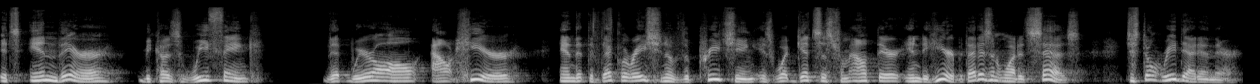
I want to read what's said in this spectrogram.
It's in there because we think that we're all out here and that the declaration of the preaching is what gets us from out there into here. But that isn't what it says. Just don't read that in there.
